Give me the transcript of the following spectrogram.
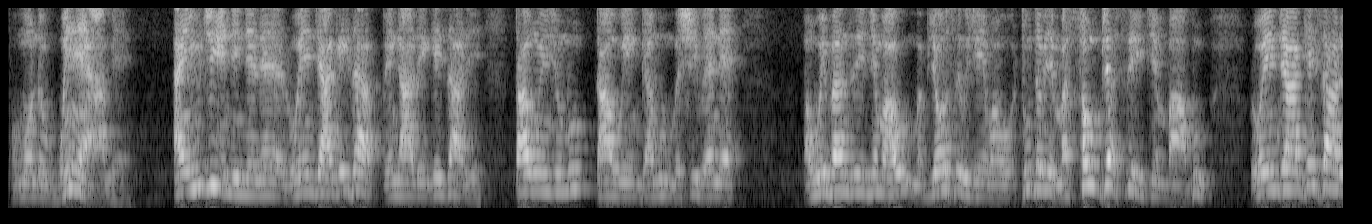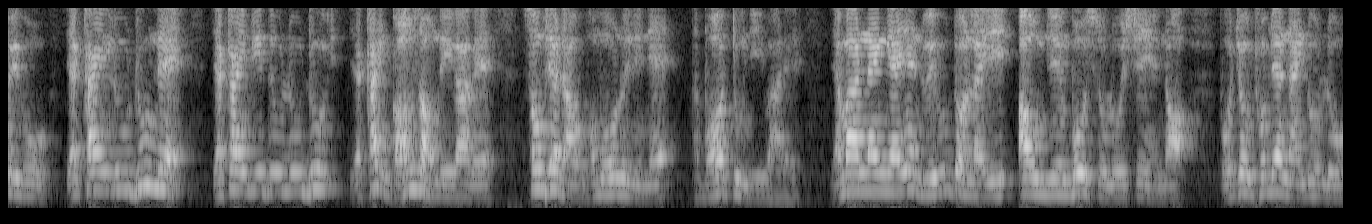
ဘုံဘုံတို့ဝင်းရရမယ် UNG အနေနဲ့လည်းရိုဟင်ဂျာကိစ္စဘင်္ဂါလီကိစ္စတွေတာဝန်ယူမှုတာဝန်ခံမှုမရှိဘဲနဲ့မဝေဖန်စေချင်ပါဘူးမပြောစေချင်ပါဘူးအထူးသဖြင့်မဆုံးဖြတ်စေချင်ပါဘူးရိုဟင်ဂျာကိစ္စတွေကိုရခိုင်လူထုနဲ့ရခိုင်ပြည်သူလူထုရခိုင်ခေါင်းဆောင်တွေကပဲဆုံးဖြတ်တာကိုဘုံဘုံတွေအနေနဲ့သဘောတူညီပါတယ်မြန်မာနိုင်ငံရဲ့ຫນွေဥတော်လည်းရေးအောင်မြင်ဖို့ဆိုလို့ရှိရင်တော့ဗိုလ်ချုပ်ထွန်းမြတ်နိုင်တို့လို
